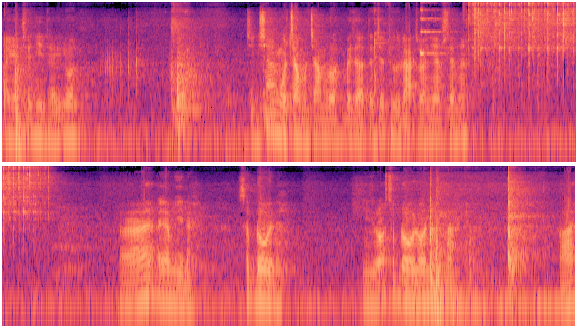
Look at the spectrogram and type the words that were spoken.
anh em sẽ nhìn thấy luôn. Chính xác 100% luôn. Bây giờ tấn sẽ thử lại cho anh em xem nhé. Đấy anh em nhìn này. Sấp đôi này. Nhìn rõ sấp đôi luôn nhé. Này. Đấy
